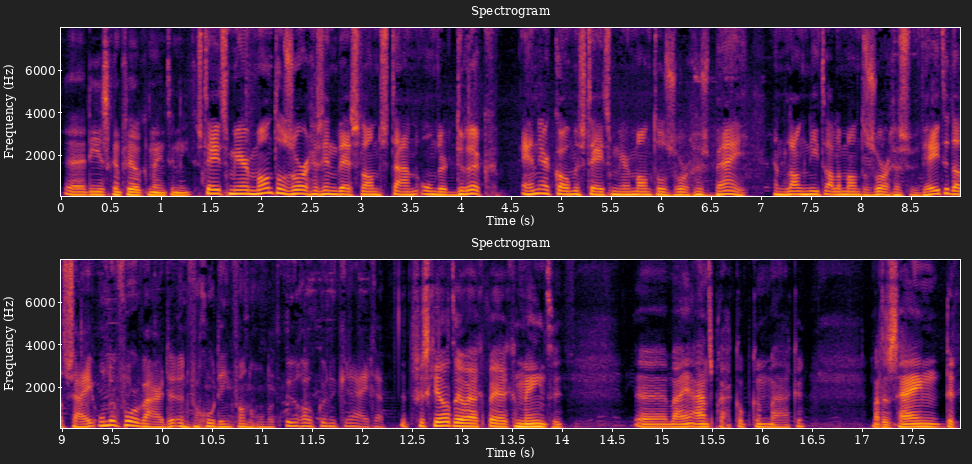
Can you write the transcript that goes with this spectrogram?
die is er in veel gemeenten niet. Steeds meer mantelzorgers in Westland staan onder druk. En er komen steeds meer mantelzorgers bij. En lang niet alle mantelzorgers weten dat zij onder voorwaarden een vergoeding van 100 euro kunnen krijgen. Het verschilt heel erg per gemeente waar je aanspraak op kunt maken. Maar er, zijn, er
